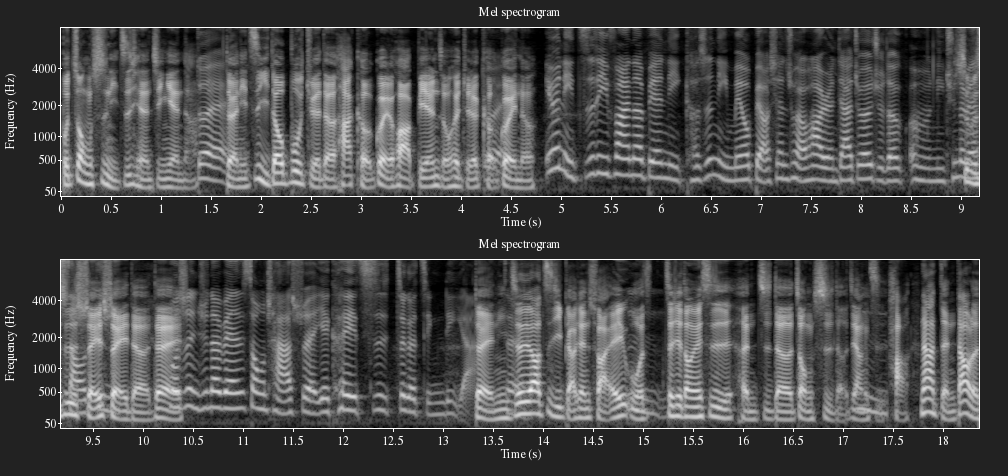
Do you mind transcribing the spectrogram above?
不重视你之前的经验呐、对对，你自己都不觉得它可贵的话，别人怎么会觉得可贵呢？因为你资历放在那边，你可是你没有表现出来的话，人家就会觉得，嗯，你去那边是不是水水的？对或，是你去那边送茶水，也可以是这个经历啊。对你就是要自己表现出来，哎，我嗯这些东西是很值得重视的，这样子。嗯好，那等到了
